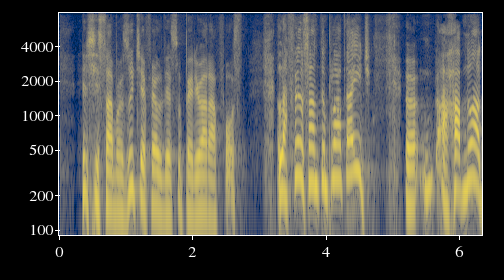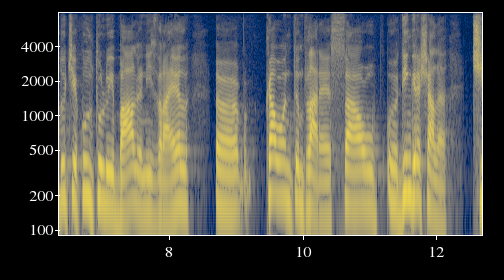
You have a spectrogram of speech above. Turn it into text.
și s-a văzut ce fel de superioară a fost. La fel s-a întâmplat aici. Uh, Ahab nu aduce cultul lui Baal în Israel ca o întâmplare sau din greșeală, ci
